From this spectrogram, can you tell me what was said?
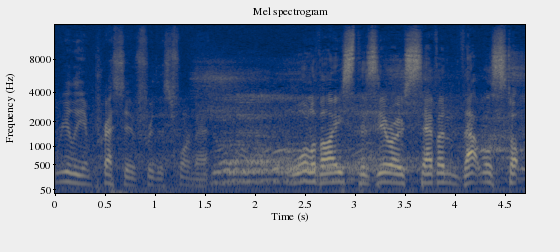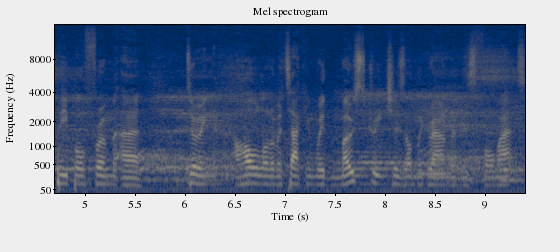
really impressive for this format. Wall of Ice, the 0-7, that will stop people from uh, doing a whole lot of attacking with most creatures on the ground in this format.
